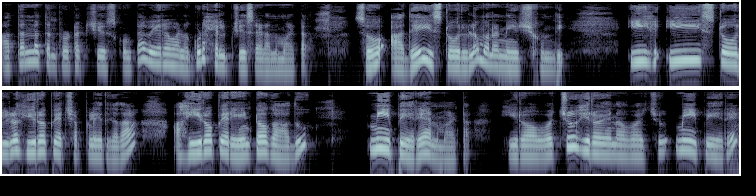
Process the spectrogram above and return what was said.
అతన్ని అతను ప్రొటెక్ట్ చేసుకుంటా వేరే వాళ్ళకి కూడా హెల్ప్ చేశాడనమాట. సో అదే ఈ స్టోరీలో మనం నేర్చుకుంది. ఈ ఈ స్టోరీలో హీరో పేరు చెప్పలేదు కదా. ఆ హీరో పేరు ఏంటో కాదు. మీ పేరే అనమాట హీరో అవ్వచ్చు హీరోయిన్ అవ్వచ్చు మీ పేరే.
